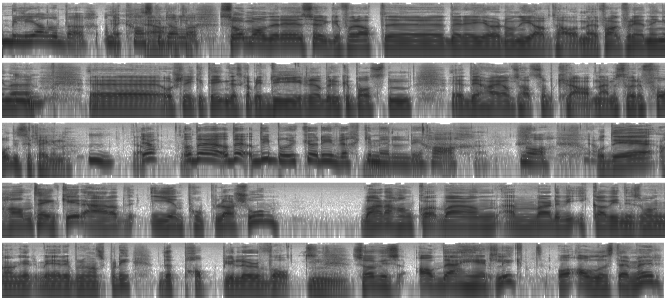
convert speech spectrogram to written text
milliarder amerikanske Ja, okay. dollar. Så må dere sørge for at uh, dere gjør noen nye avtaler med fagforeningene Mm. uh, og slike ting. Det skal bli dyrere å bruke Posten. Uh, det har jo omsatt som krav nærmest for å få disse pengene. Ja, og, det, og det, de bruker jo de virkemidlene de har nå. Og det han tenker, er at i en populasjon hva er, det han, hva, er han, hva er det vi ikke har vunnet så mange ganger med Republikansk parti? The popular vote. Så hvis det er helt likt, og alle stemmer,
